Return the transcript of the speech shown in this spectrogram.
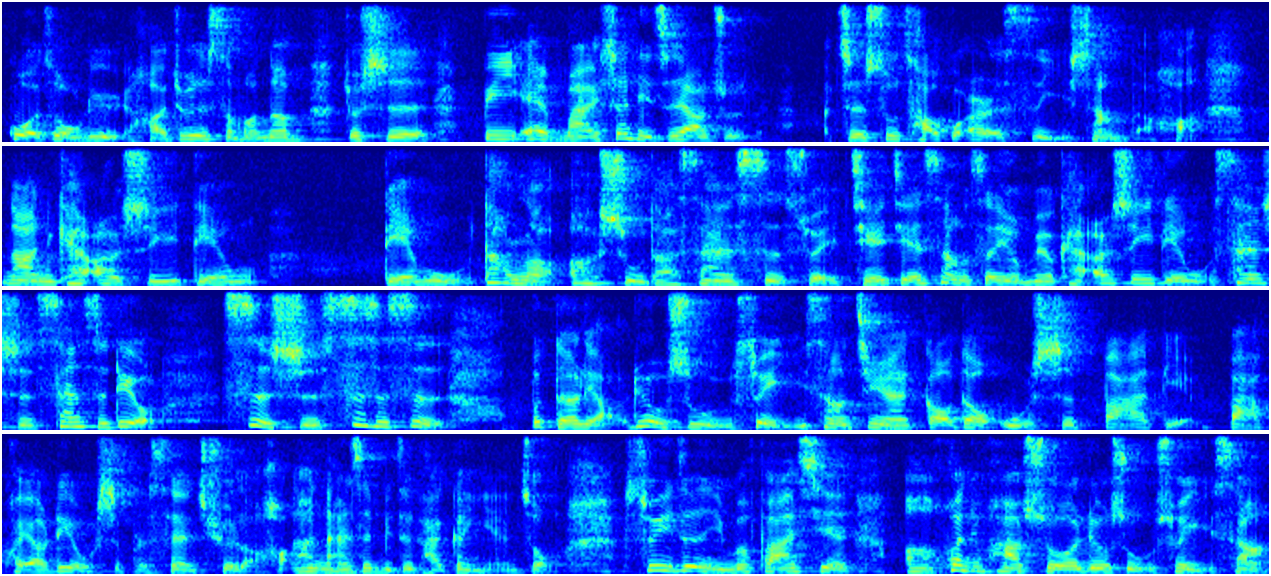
过重率，哈，就是什么呢？就是 BMI 身体质量指指数超过二十四以上的哈。那你看二十一点五。点五到了二十五到三十四岁，节节上升，有没有看？二十一点五、三十三十六、四十四十四。不得了，六十五岁以上竟然高到五十八点八，快要六十 percent 去了。好，那男生比这个还更严重。所以这你有没有发现？嗯，换句话说，六十五岁以上，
